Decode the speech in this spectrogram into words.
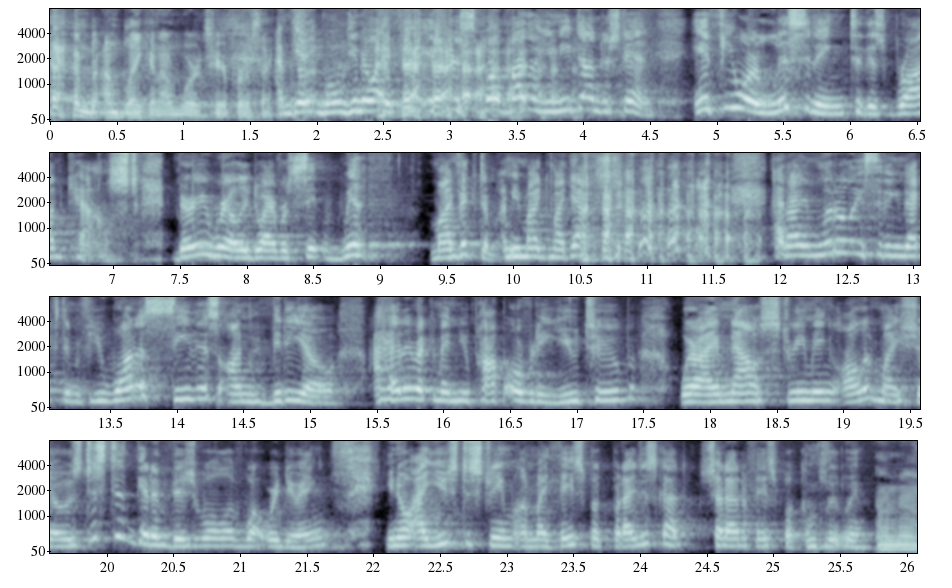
I'm, I'm blanking on words here for a second I'm getting well. You know, if, you, if you're well, by the way, you need to understand. If you are listening to this broadcast, very rarely do I ever sit with my victim. I mean, my my guest, and I'm literally sitting next to him. If you want to see this on video, I highly recommend you pop over to YouTube, where I am now streaming all of my shows just to get a visual of what we're doing. You know, I used to stream on my Facebook, but I just got shut out of Facebook completely. oh no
